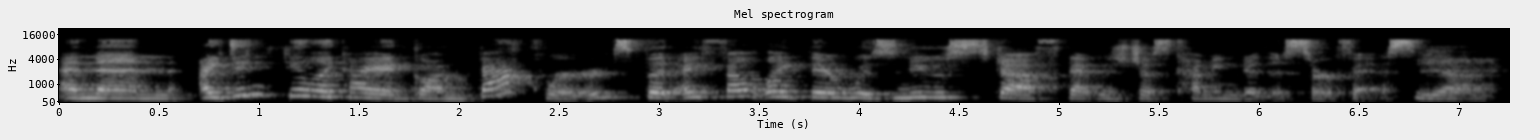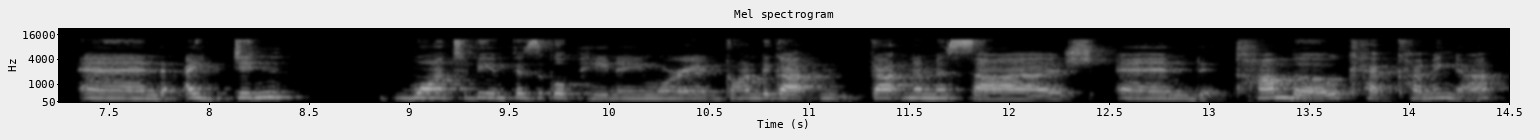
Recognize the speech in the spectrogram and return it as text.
And then I didn't feel like I had gone backwards, but I felt like there was new stuff that was just coming to the surface Yeah. and I didn't want to be in physical pain anymore. I had gone to gotten gotten a massage and kambo kept coming up.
